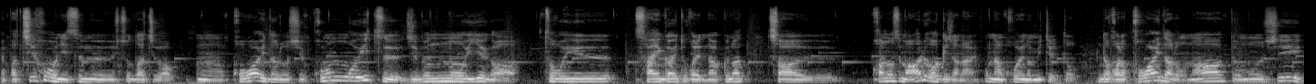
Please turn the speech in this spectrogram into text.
やっぱ地方に住む人たちは、うん、怖いだろうし今後いつ自分の家がそういう災害とかでなくなっちゃう可能性もあるわけじゃない？なんかこういうの見てると。だから怖いだろうなって思うし、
